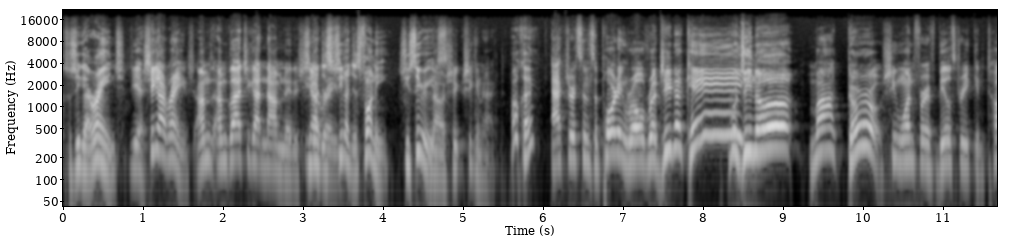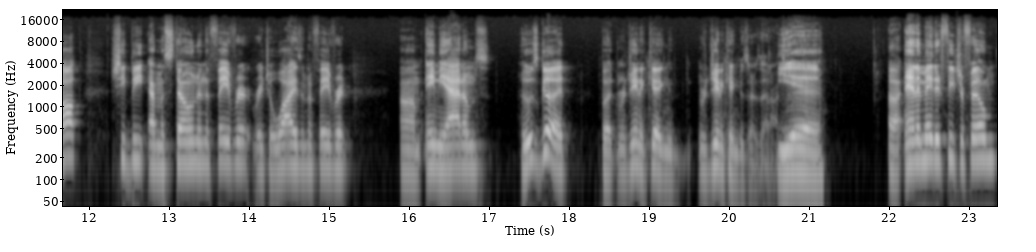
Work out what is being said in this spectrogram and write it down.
so she got range. Yeah, she got range. I'm I'm glad she got nominated. She She's got not just range. she's not just funny. She's serious. no, she she can act. okay. Actress in supporting role, Regina King. Regina. my girl. She won for If Beale Street Can Talk. She beat Emma Stone in the favorite, Rachel Weisz in the favorite, um, Amy Adams, who's good, but Regina King, Regina King deserves that. Oscar. Yeah. Uh, animated feature film,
